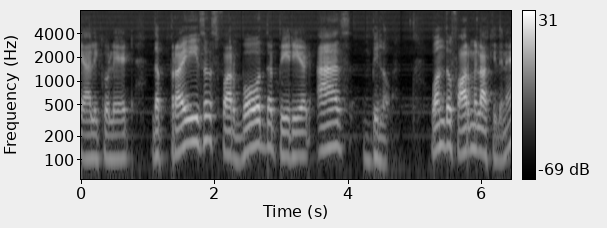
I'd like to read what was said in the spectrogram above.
calculate the for for the period as below ಒಂದು ಫಾರ್ಮುಲಾ ಹಾಕಿದ್ದೀನಿ.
